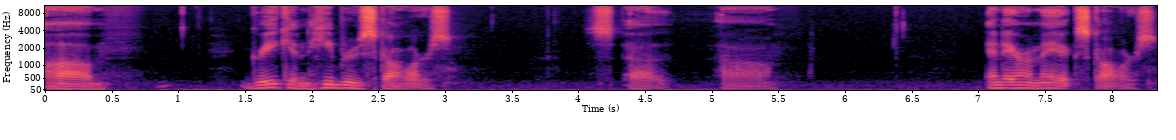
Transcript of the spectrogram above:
Um, Greek and Hebrew scholars uh, uh, and Aramaic scholars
